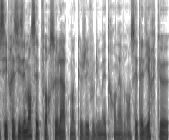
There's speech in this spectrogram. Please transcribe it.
c'est précisément cette force-là moi que j'ai voulu mettre en avant. C'est-à-dire que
